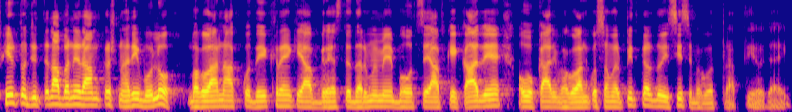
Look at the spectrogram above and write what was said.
फिर तो जितना बने रामकृष्ण हरि बोलो भगवान आपको देख रहे हैं कि आप गृहस्थ धर्म में बहुत से आपके कार्य हैं और वो कार्य भगवान को समर्पित कर दो इसी से भगवत प्राप्ति हो जाएगी।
